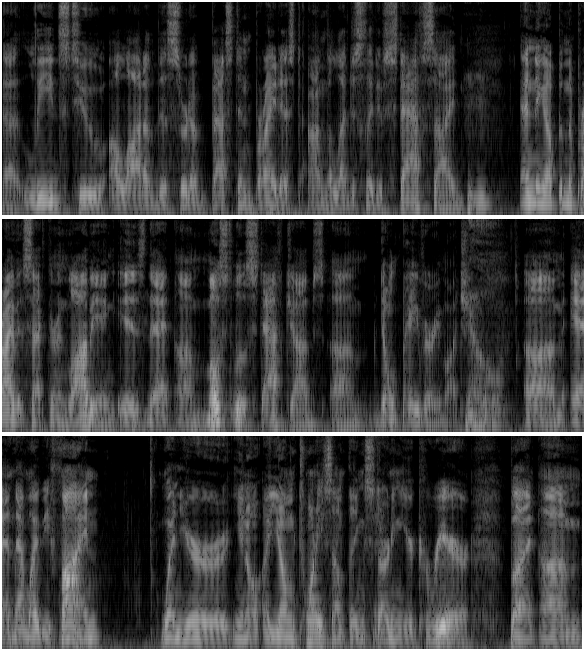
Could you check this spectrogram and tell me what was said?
uh, leads to a lot of this sort of best and brightest on the legislative staff side ending up in the private sector and lobbying is that um, most of those staff jobs um, don't pay very much. No. Um, and that might be fine when you're, you know, a young 20 something starting your career. But, um,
